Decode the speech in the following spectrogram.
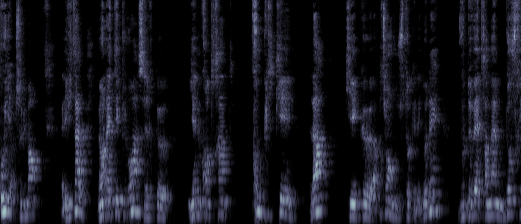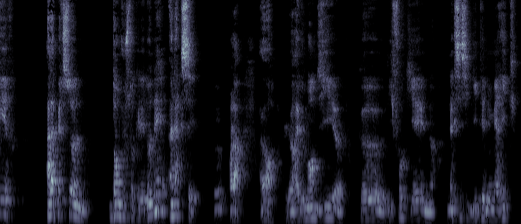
Oui, absolument. Elle est vitale. Mais on a été plus loin, c'est-à-dire que il y a une contrainte compliquée là, qui est que à partir du moment où vous stockez des données, vous devez être à même d'offrir à la personne dont vous stockez les données un accès. Mm. Voilà. Alors le règlement dit euh, que il faut qu'il y ait une, une accessibilité numérique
